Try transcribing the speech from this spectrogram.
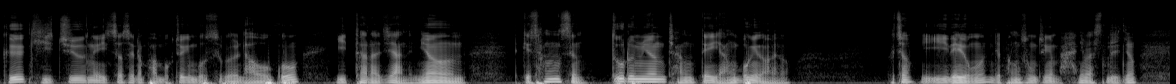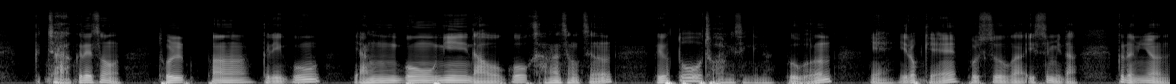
그 기준에 있어서 이런 반복적인 모습을 나오고 이탈하지 않으면 이렇게 상승 뚫으면 장대 양봉이 나와요. 그렇죠? 이, 이, 내용은 이제 방송 중에 많이 말씀드리죠. 그, 자, 그래서 돌파 그리고 양봉이 나오고 강한 상승 그리고 또 저항이 생기는 부분 예, 이렇게 볼 수가 있습니다. 그러면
